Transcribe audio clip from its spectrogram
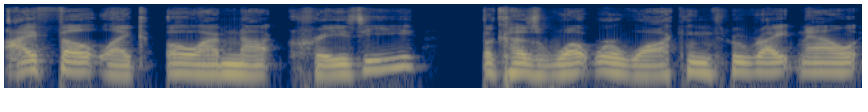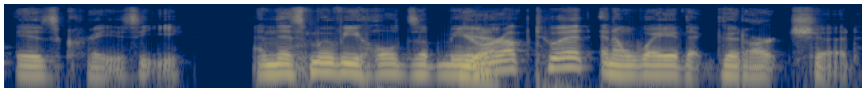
I felt like, oh, I'm not crazy because what we're walking through right now is crazy. And this movie holds a mirror Yeah. up to it in a way that good art should.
